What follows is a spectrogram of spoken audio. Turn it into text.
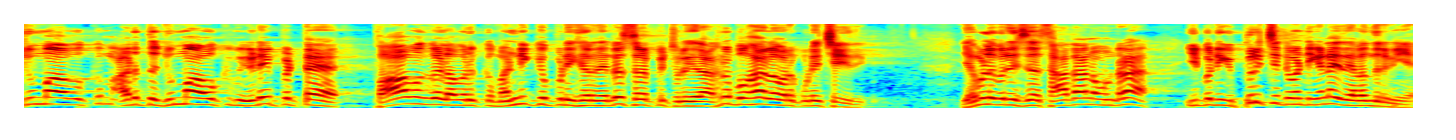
ஜும்மாவுக்கும் அடுத்த ஜும்மாவுக்கும் இடைப்பட்ட பாவங்கள் அவருக்கு மன்னிக்கப்படுகிறது என்று சிறப்பிச் சொல்கிறார்கள் புகாரில் வரக்கூடிய செய்தி. எவ்வளோ பெரிய சாதாரண ஒன்றா? இப்போ நீங்கள் பிரிச்சுட்டு வந்துட்டீங்கன்னா இதை இழந்துருவீங்க.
